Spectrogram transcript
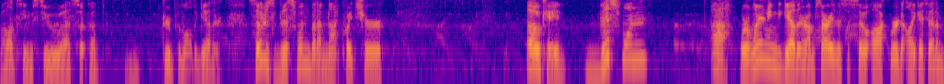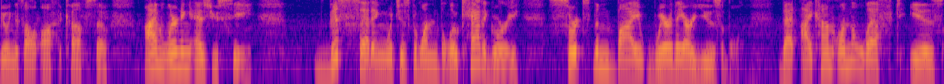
well, it seems to uh, so, uh, group them all together. So does this one, but I'm not quite sure. Okay, this one. Ah, we're learning together. I'm sorry this is so awkward. Like I said, I'm doing this all off the cuff, so I'm learning as you see. This setting, which is the one below category, sorts them by where they are usable. That icon on the left is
